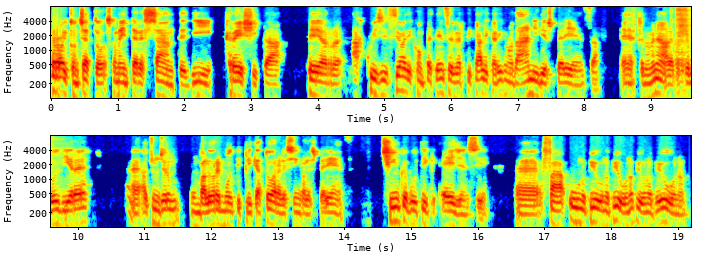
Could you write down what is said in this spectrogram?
però il concetto, secondo me, interessante di crescita per acquisizione di competenze verticali che arrivano da anni di esperienza è fenomenale perché vuol dire eh, aggiungere un, un, valore moltiplicatore alle singole esperienze. 5 boutique agency eh, fa 1 più 1 più 1 più 1 più 1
